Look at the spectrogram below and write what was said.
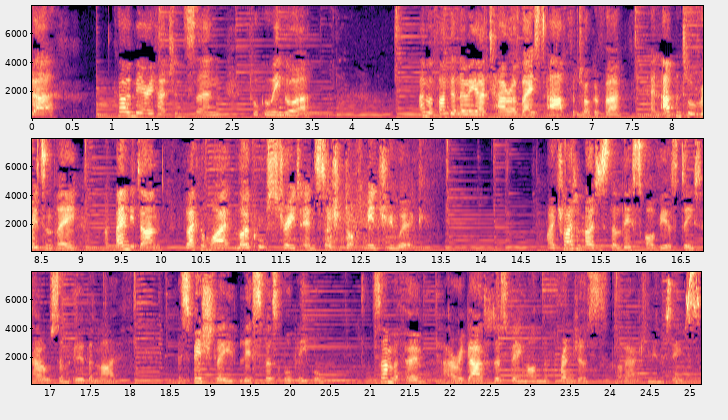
ora! Mary Hutchinson, tōku ingoa. I'm a Whanganui Tara based art photographer and up until recently I've mainly done black and white local street and social documentary work. I try to notice the less obvious details in urban life, especially less visible people, some of whom are regarded as being on the fringes of our communities.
